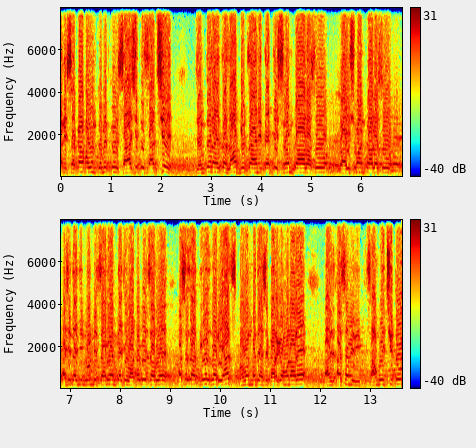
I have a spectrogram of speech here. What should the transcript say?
आणि सकाळपासून कमीत कमी सहाशे ते सातशे जनतेला याचा लाभ घेतला आणि त्यांचे श्रम कार्ड असो किंवा आयुष्यमान कार्ड असो अशी त्यांची नोंदणी चालू आहे आणि त्याचे वाटपही चालू आहे. असंच आज दिवसभर याच भवनमध्ये असे कार्यक्रम होणार आहे. असं मी सांगू इच्छितो.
